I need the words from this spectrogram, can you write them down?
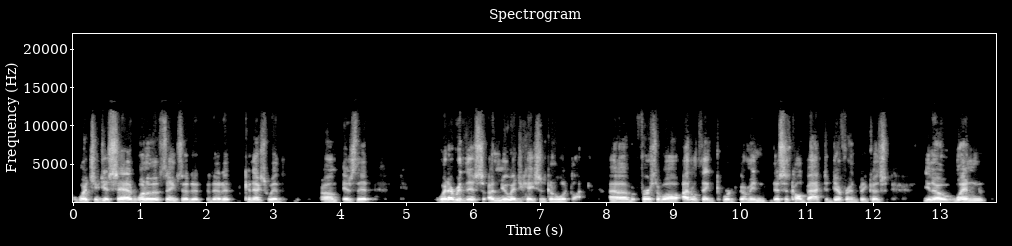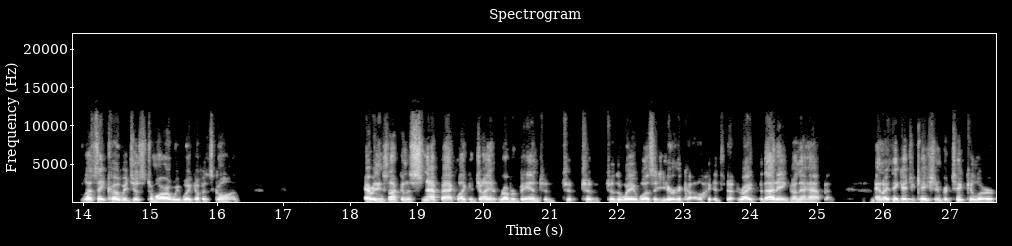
what you just said, one of the things that it that it connects with um, is that whatever this a new education is going to look like. Um, first of all, I don't think we're. I mean, this is called back to different because, you know, when let's say COVID just tomorrow we wake up it's gone. Everything's not going to snap back like a giant rubber band to to to, to the way it was a year ago. It's, right, that ain't going to happen. And I think education in particular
